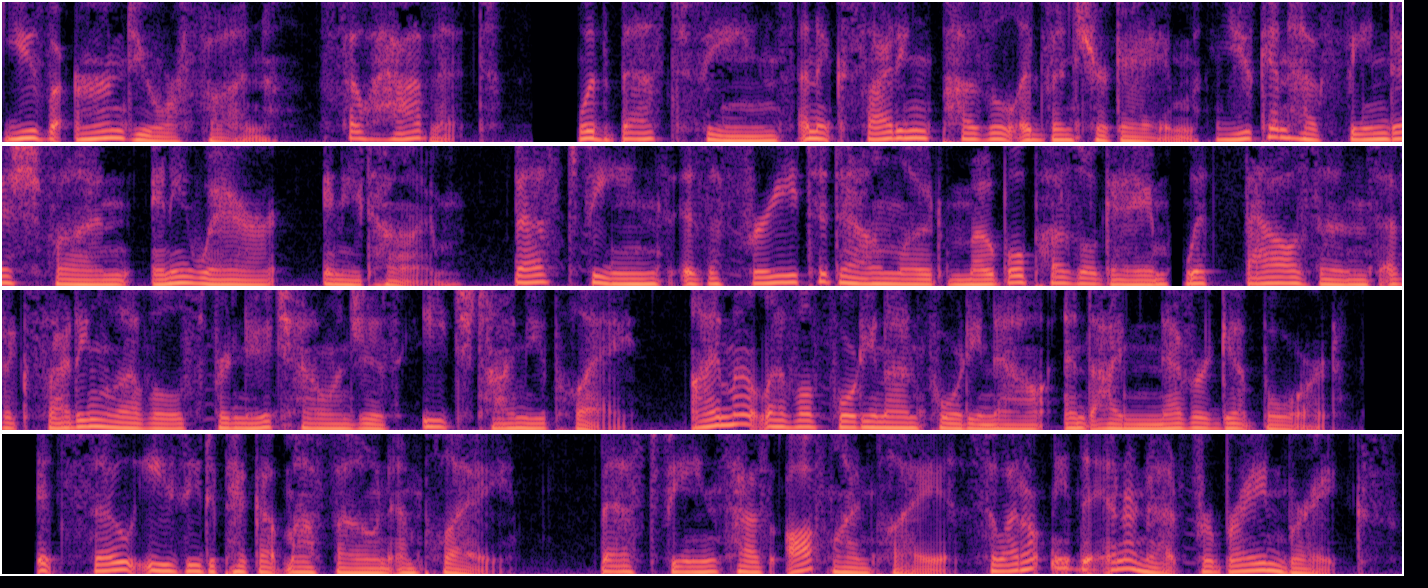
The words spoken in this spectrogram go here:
You've earned your fun, so have it. With Best Fiends, an exciting puzzle adventure game, you can have fiendish fun anywhere, anytime. Best Fiends is a free to download mobile puzzle game with thousands of exciting levels for new challenges each time you play. I'm at level 4940 now and I never get bored. It's so easy to pick up my phone and play. Best Fiends has offline play, so I don't need the internet for brain breaks.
